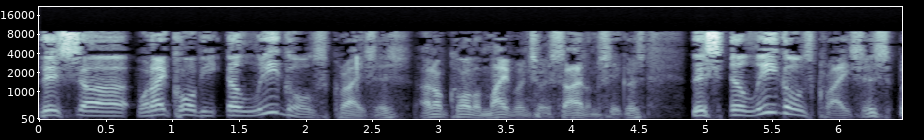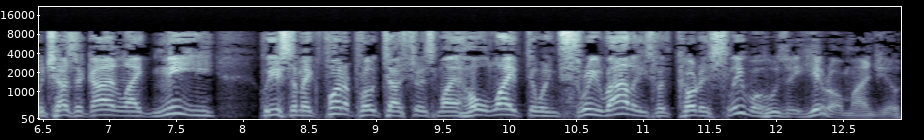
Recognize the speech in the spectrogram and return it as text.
this uh, what I call the illegals crisis. I don't call them migrants or asylum seekers. This illegals crisis, which has a guy like me who used to make fun of protesters my whole life doing three rallies with Curtis Sliwa, who's a hero, mind you.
